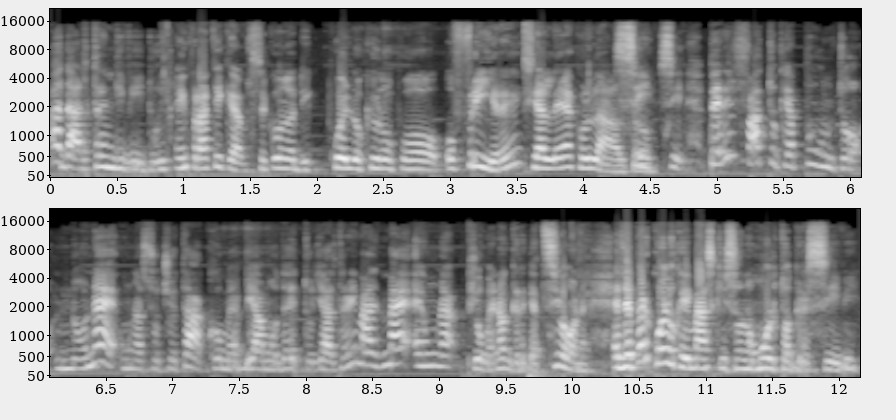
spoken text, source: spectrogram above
ad altri individui. E in pratica, a seconda di quello che uno può offrire, si allea con l'altro. Sì, sì, per il fatto che appunto non è una società come abbiamo detto gli altri animali, ma è una più o meno aggregazione. Ed è per quello che i maschi sono molto aggressivi.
